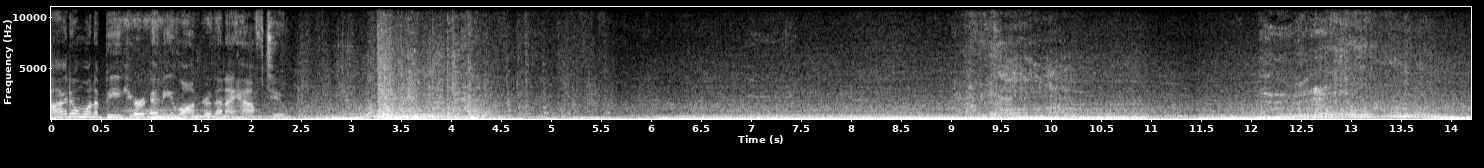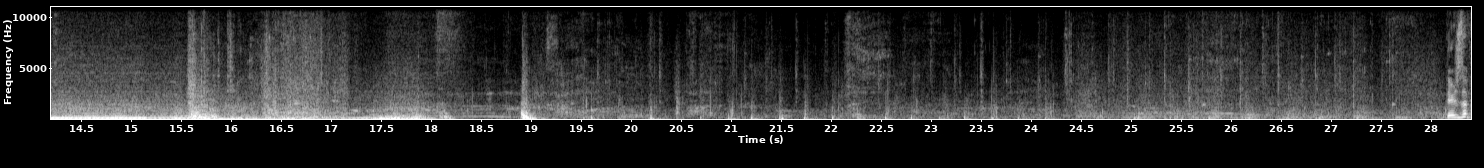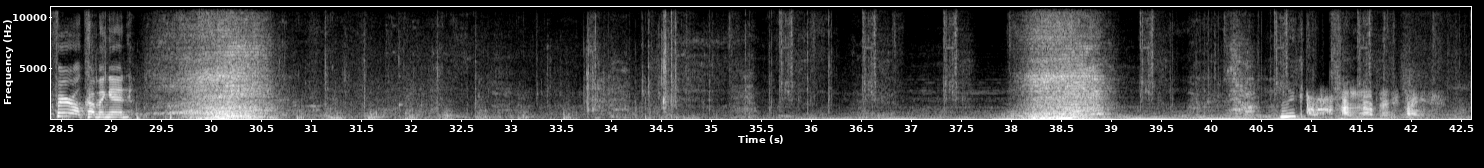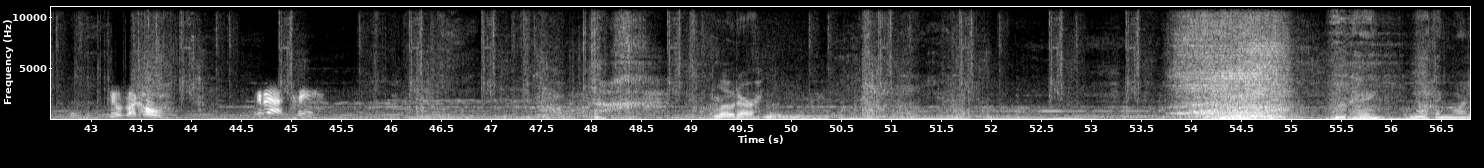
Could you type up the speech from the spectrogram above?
I don't want to be here any longer than I have to. There's a feral coming in. Like, I love this place. Feels like home. Grazie. bloater.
